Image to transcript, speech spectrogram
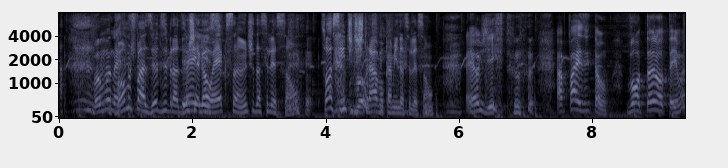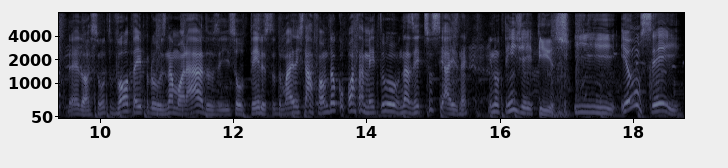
Vamos, né? Vamos fazer o Desbrasil É chegar ao isso. Hexa antes da seleção. Só assim a gente destrava o caminho da seleção. É o jeito. Rapaz, então, voltando ao tema né, do assunto, volta aí pros namorados e solteiros tudo mais, a gente tava falando do comportamento nas redes sociais, né? E não tem jeito. Isso. E eu não sei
